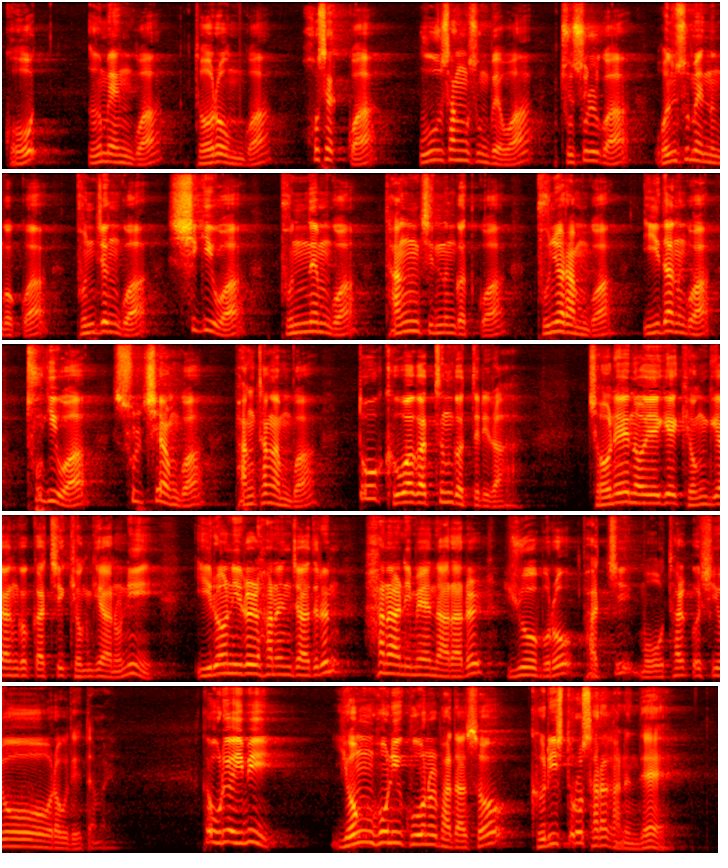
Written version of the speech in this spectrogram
곧 음행과 더러움과 호색과 우상숭배와 주술과 원수 맺는 것과 분쟁과 시기와 분냄과 당 짓는 것과 분열함과 이단과 투기와 술 취함과 방탕함과 또 그와 같은 것들이라 전에 너에게 경계한 것 같이 경계하노니 이런 일을 하는 자들은 하나님의 나라를 유업으로 받지 못할 것이요라고 되어 있단 말이에요. 그러니까 우리가 이미 영혼이 구원을 받아서 그리스도로 살아가는데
